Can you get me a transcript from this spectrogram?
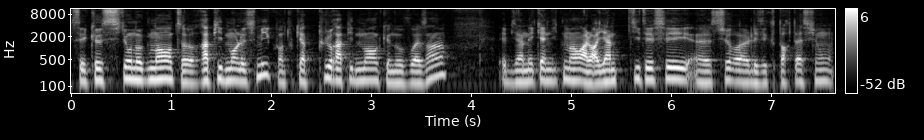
c'est que si on augmente rapidement le SMIC, ou en tout cas plus rapidement que nos voisins, eh bien mécaniquement, alors il y a un petit effet sur les exportations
